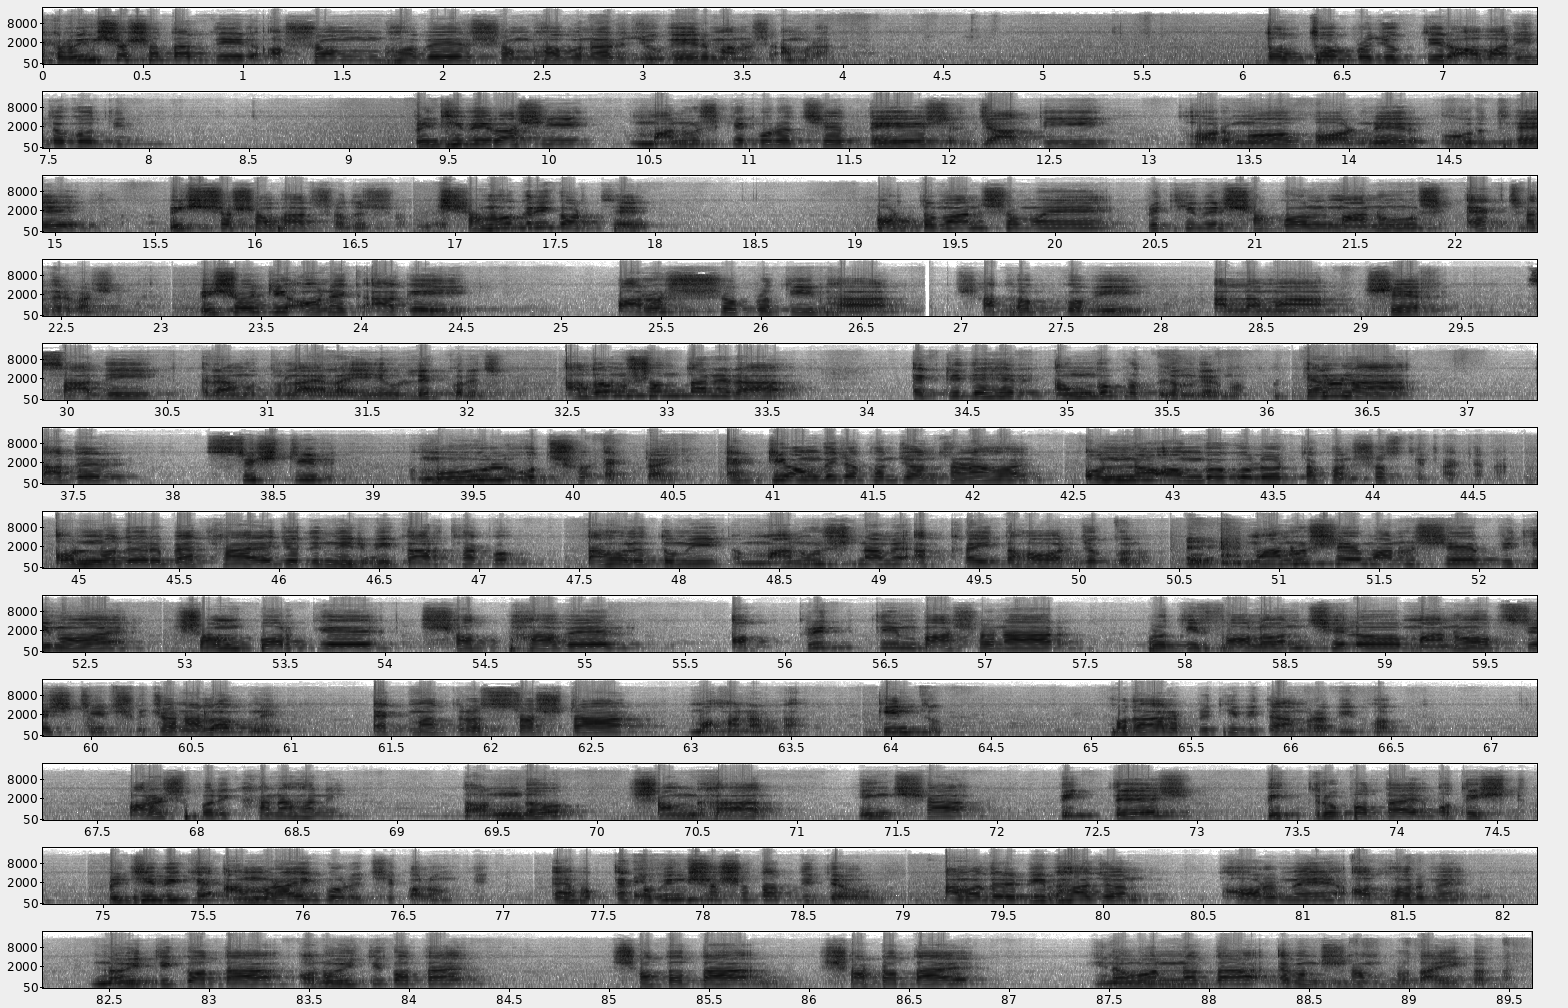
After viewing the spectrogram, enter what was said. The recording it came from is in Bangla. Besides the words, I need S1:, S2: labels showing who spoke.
S1: একবিংশ শতাব্দীর অসম্ভবের সম্ভাবনার যুগের মানুষ আমরা। তথ্য প্রযুক্তির অবারিত গতি, পৃথিবীবাসী মানুষকে করেছে দেশ, জাতি, ধর্ম, বর্ণের ঊর্ধ্বে বিশ্বসভার সদস্য। সামগ্রিক অর্থে, বর্তমান সময়ে পৃথিবীর সকল মানুষ এক ছাদের বাসিন্দা। বিষয়টি অনেক আগেই পারস্য প্রতিভা সাধক কবি আল্লামা শেখ সাদি রহমতুল্লাহ আলাইহি উল্লেখ করেছেন আদম সন্তানেরা একটি দেহের অঙ্গ প্রত্যঙ্গের মতো। কেননা তাদের সৃষ্টির মূল উৎস একটাই। একটি অঙ্গে যখন যন্ত্রণা হয়, অন্য অঙ্গগুলোর তখন স্বস্তি থাকে না। অন্যদের ব্যথায় যদি নির্বিকার থাকো, তাহলে তুমি মানুষ নামে আখ্যায়িত হওয়ার যোগ্য না মানুষে মানুষে প্রীতিময়, সম্পর্কে সদ্ভাবের অকৃত্রিম বাসনার প্রতিফলন ছিল মানব সৃষ্টির সূচনা লগ্নে, একমাত্র স্রষ্টা মহান আল্লাহ। কিন্তু খোদার পৃথিবীতে আমরা বিভক্ত। পারস্পরিক হানাহানি, দ্বন্দ্ব, সংঘাত, হিংসা, বিদ্বেষ, বিদ্রুপতায় অতিষ্ঠ। পৃথিবীকে আমরাই করেছি কলঙ্কিত। এবং একবিংশ শতাব্দীতেও আমাদের বিভাজন ধর্মে, অধর্মে, নৈতিকতা, অনৈতিকতায়, সততা সটতায় হীনমন্যতা এবং সাম্প্রদায়িকতায়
